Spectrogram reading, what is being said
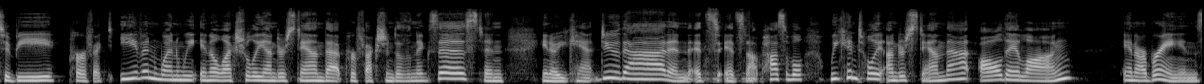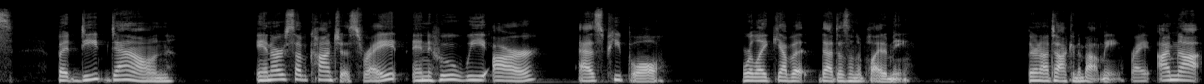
to be perfect, even when we intellectually understand that perfection doesn't exist and, you know, you can't do that and it's, it's not possible. We can totally understand that all day long in our brains, but deep down in our subconscious, right? In who we are as people, we're like, yeah, but that doesn't apply to me. They're not talking about me, right? I'm not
